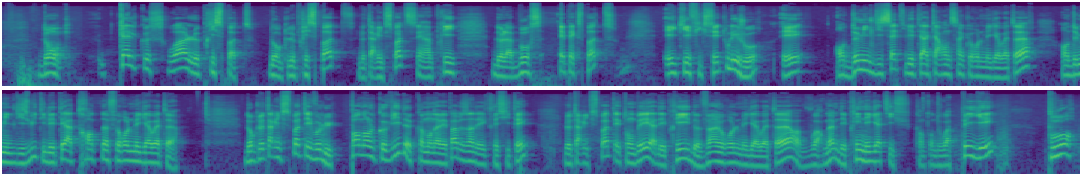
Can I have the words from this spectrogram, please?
Donc, quel que soit le prix spot, donc le prix spot, le tarif spot, c'est un prix de la bourse Epex Spot et qui est fixé tous les jours. Et en 2017, il était à 45 euros le mégawattheure. En 2018, il était à 39 euros le mégawattheure. Donc le tarif spot évolue. Pendant le Covid, comme on n'avait pas besoin d'électricité, le tarif spot est tombé à des prix de 20 euros le mégawattheure, voire même des prix négatifs, quand on doit payer pour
